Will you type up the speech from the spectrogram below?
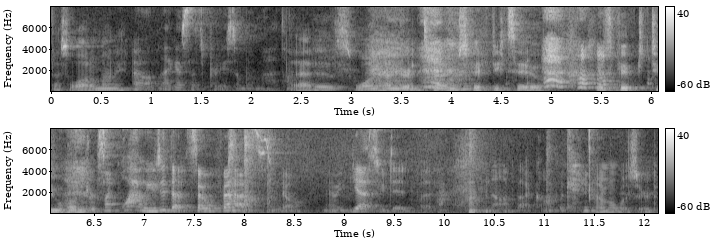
That's a lot of money. oh, I guess that's pretty simple math. That is one hundred times fifty-two. Is fifty two hundred. It's like, wow, you did that so fast. No, I mean, yes, you did, but not that complicated. I'm a wizard.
